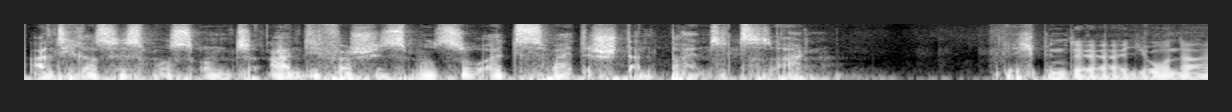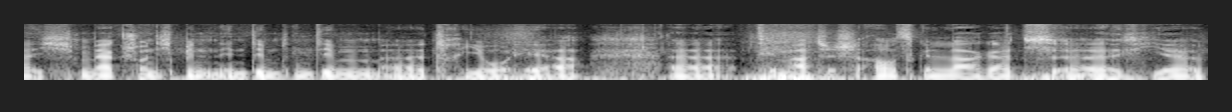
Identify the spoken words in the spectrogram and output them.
Antirassismus und Antifaschismus so als zweites Standbein sozusagen. Ich bin der Jona. Ich merke schon, ich bin in dem, in dem äh, Trio eher äh, thematisch ausgelagert. Äh, hier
